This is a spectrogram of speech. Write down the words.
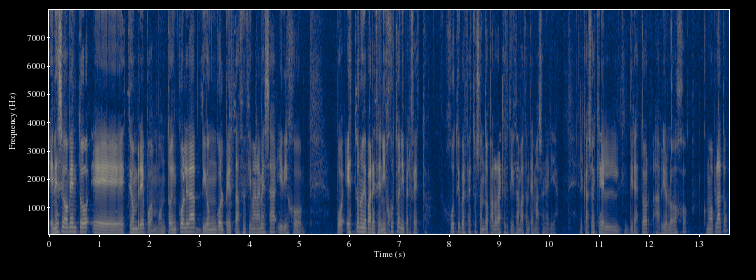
En ese momento, eh, este hombre pues, montó en cólera, dio un golpetazo encima de la mesa y dijo, pues esto no me parece ni justo ni perfecto. Justo y perfecto son dos palabras que se utilizan bastante en masonería. El caso es que el director abrió los ojos como platos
